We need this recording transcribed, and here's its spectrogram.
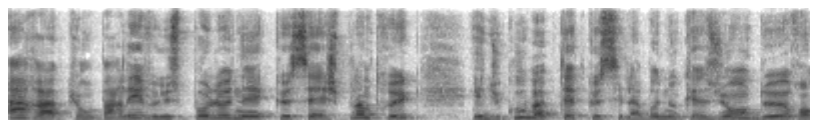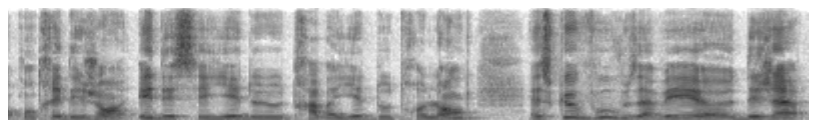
arabe, qui vont parler russe, polonais, que sais-je, plein de trucs. Et du coup, bah, peut-être que c'est la bonne occasion de rencontrer des gens et d'essayer de travailler d'autres langues. Est-ce que vous, vous avez déjà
